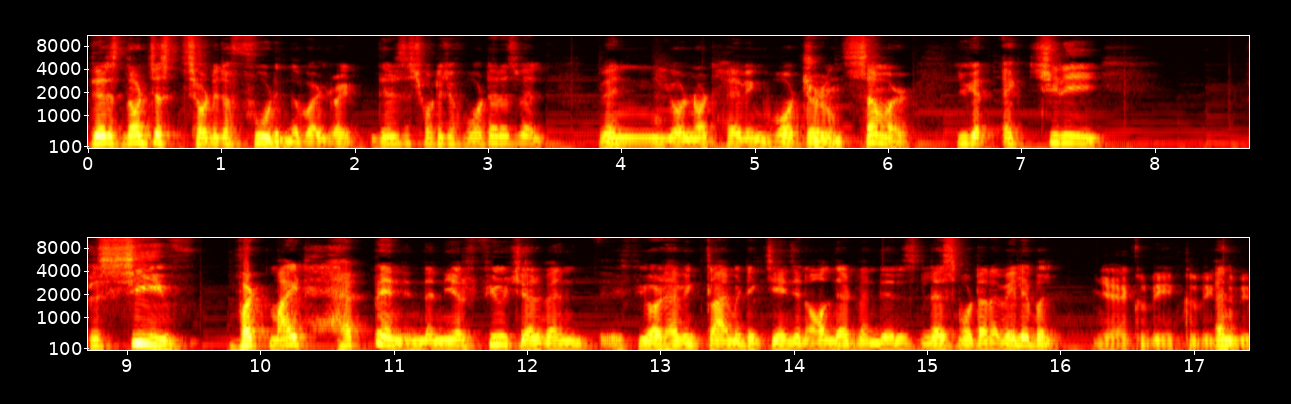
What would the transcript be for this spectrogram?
there is not just shortage of food in the world, right? There is a shortage of water as well. When you are not having water True. in summer, you can actually perceive what might happen in the near future when if you are having climatic change and all that when there is less water available Yeah, it could be. It could be. It could be.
